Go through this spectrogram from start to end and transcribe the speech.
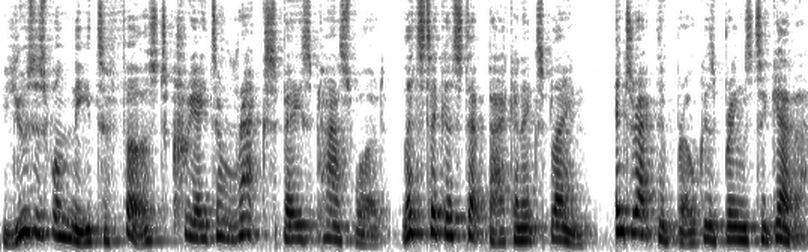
users will need to first create a Rackspace password. Let's take a step back and explain. Interactive Brokers brings together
